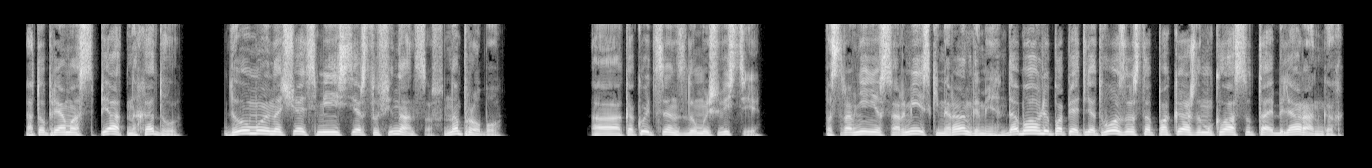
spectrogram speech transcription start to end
а то прямо спят на ходу. Думаю, начать с Министерства финансов, на пробу. А какой ценз думаешь ввести? По сравнению с армейскими рангами добавлю по пять лет возраста по каждому классу табеля о рангах,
